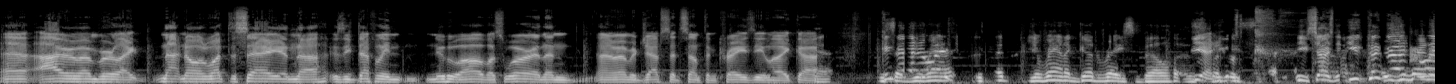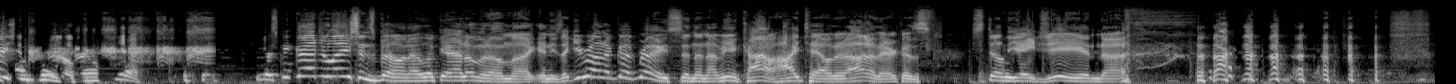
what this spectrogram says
uh, uh I remember like not knowing what to say, and because uh, he definitely knew who all of us were. And then I remember Jeff said something crazy like, uh, yeah. He said, you ran, he said you ran a good race, Bill. Yeah, he goes. He starts. You congratulations, Bill. Bill. Yeah. He goes, "Congratulations, Bill!" And I look at him, and I'm like, and he's like, "You run a good race." And then I, me and Kyle hightailed it out of there because still the AG, and uh,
